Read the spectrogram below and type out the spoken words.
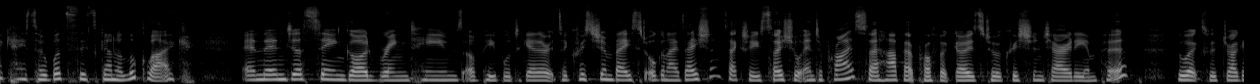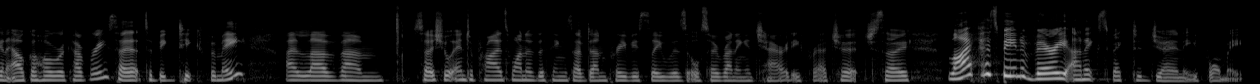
okay, so what's this going to look like? And then just seeing God bring teams of people together. It's a Christian based organisation, it's actually a social enterprise. So, half our profit goes to a Christian charity in Perth who works with drug and alcohol recovery. So, that's a big tick for me. I love um, social enterprise. One of the things I've done previously was also running a charity for our church. So life has been a very unexpected journey for me.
